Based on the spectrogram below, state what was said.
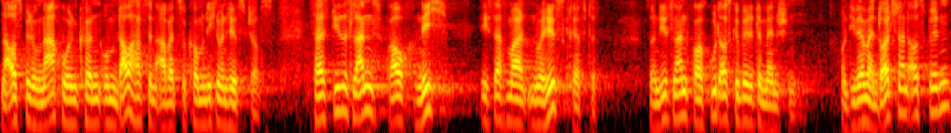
eine Ausbildung nachholen können, um dauerhaft in Arbeit zu kommen, nicht nur in Hilfsjobs. Das heißt, dieses Land braucht nicht, ich sage mal, nur Hilfskräfte, sondern dieses Land braucht gut ausgebildete Menschen. Und die werden wir in Deutschland ausbilden.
